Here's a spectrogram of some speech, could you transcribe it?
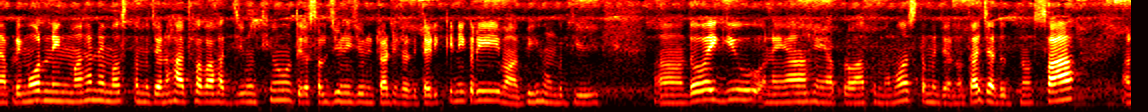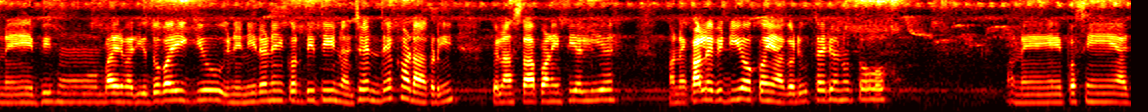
આપણે મોર્નિંગમાં હે ને મસ્ત મજાના હાથ હવા હાથ જેવું થયું તે અસલ ઝીણી ઝીણી ટાટી ટાટી તડકી નીકળી એમાં ભીહું બધી અ, દવાઈ ગયું અને આ હે આપણો હાથમાં મસ્ત મજાનો તાજા દૂધનો સા અને બી હું બાયવારીઓ દવાઈ ગયું, એને નિર્ણય કરી દીધી, ને જઈને દેખાડા આગળ. પહેલાં સા પાણી પી લઈએ. અને કાલે વીડિયો કંઈ આગળ ઉતાર્યો નહોતો. અને પછી આજ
